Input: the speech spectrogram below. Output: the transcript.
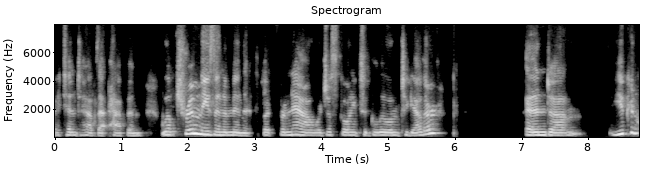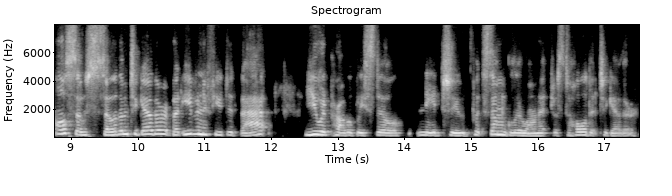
I tend to have that happen. We'll trim these in a minute, but for now we're just going to glue them together. And um, you can also sew them together, but even if you did that, you would probably still need to put some glue on it just to hold it together.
